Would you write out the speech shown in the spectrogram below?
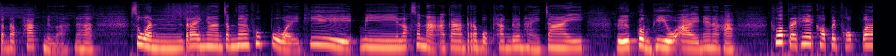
สำหรับภาคเหนือนะคะ ส่วนรายงานจำแนกผู้ป่วยที่มีลักษณะอาการระบบทางเดินหายใจ หรือกลุ่ม PUI เนี่ยนะคะ ทั่วประเทศเขาไปพบว่า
